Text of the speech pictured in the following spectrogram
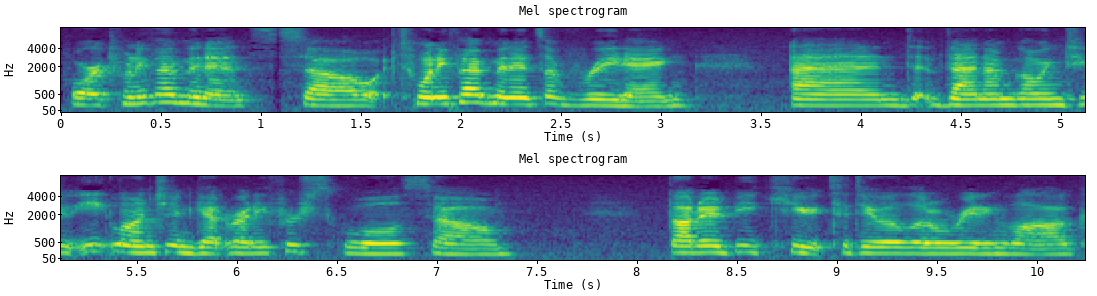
for 25 minutes. So 25 minutes of reading and then I'm going to eat lunch and get ready for school. So thought it'd be cute to do a little reading vlog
